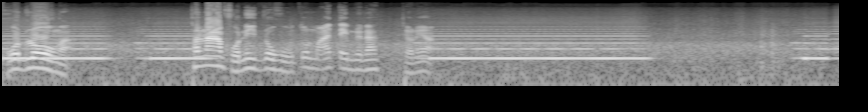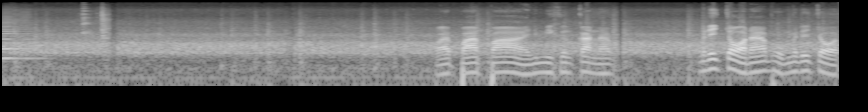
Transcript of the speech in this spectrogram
โคตรโล่งอะ ถ้าหน้าฝนนี่โอ้โหต้นไม้เต็มเลยนะแถวเนี้ยไปไปไปนี่มีเครื่องกั้นนะครับ ไม่ได้จอดนะครับผมไม่ได้จอด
